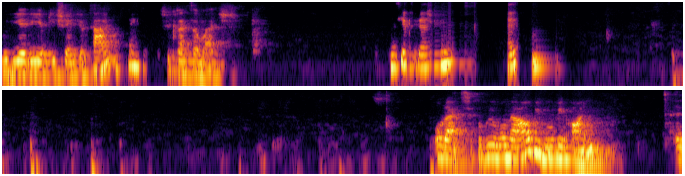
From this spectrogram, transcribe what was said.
we really appreciate your time. Thank you. Shukran so much. Shukran. All right, we will now be moving on uh,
